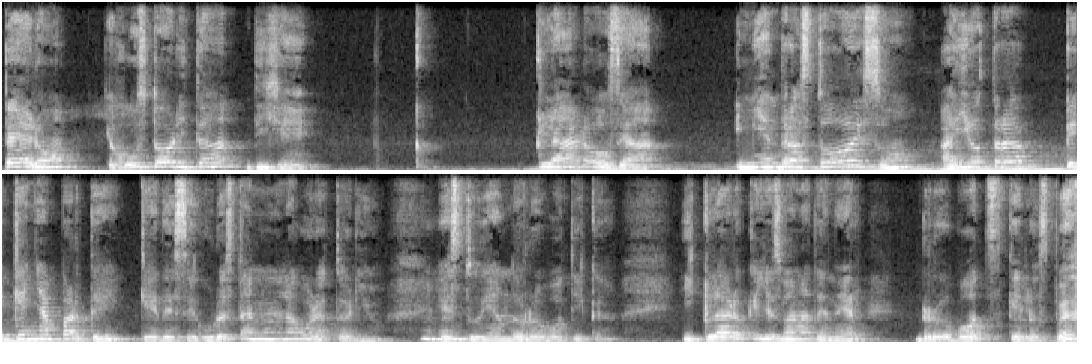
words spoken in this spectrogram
Pero justo ahorita dije, claro, o sea, y mientras todo eso, hay otra pequeña parte que de seguro está en un laboratorio estudiando robótica. Y claro que ellos van a tener robots que los puedan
